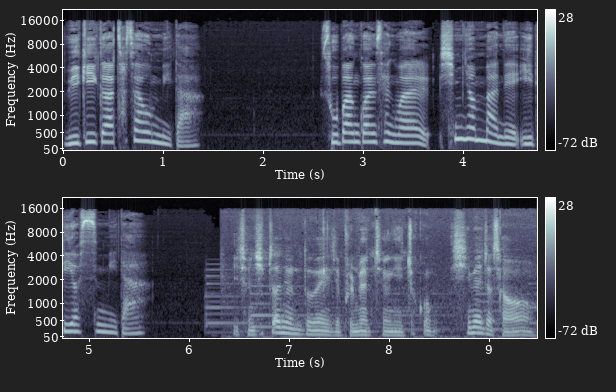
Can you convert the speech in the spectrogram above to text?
위기가 찾아옵니다. 소방관 생활 10년 만의 일이었습니다. 2014년도에 이제 불면증이 조금 심해져서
